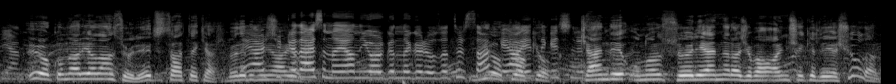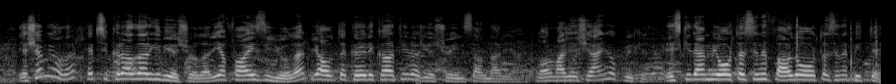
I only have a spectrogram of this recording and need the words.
diyen E yok onlar yalan söylüyor. Hepsi sahtekar. Böyle bir Eğer dünya yok. şükredersen ayağını yorganına göre uzatırsan Yok yok yok. geçinirsin. Kendi onları söyleyenler acaba aynı şekilde yaşıyorlar mı? Yaşamıyorlar. Hepsi krallar gibi yaşıyorlar. Ya faiz yiyorlar yahut da kredi kartıyla yaşıyor insanlar yani. Normal yaşayan yok bu ülkede. Eskiden bir orta sınıf vardı o orta sınıf bitti.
